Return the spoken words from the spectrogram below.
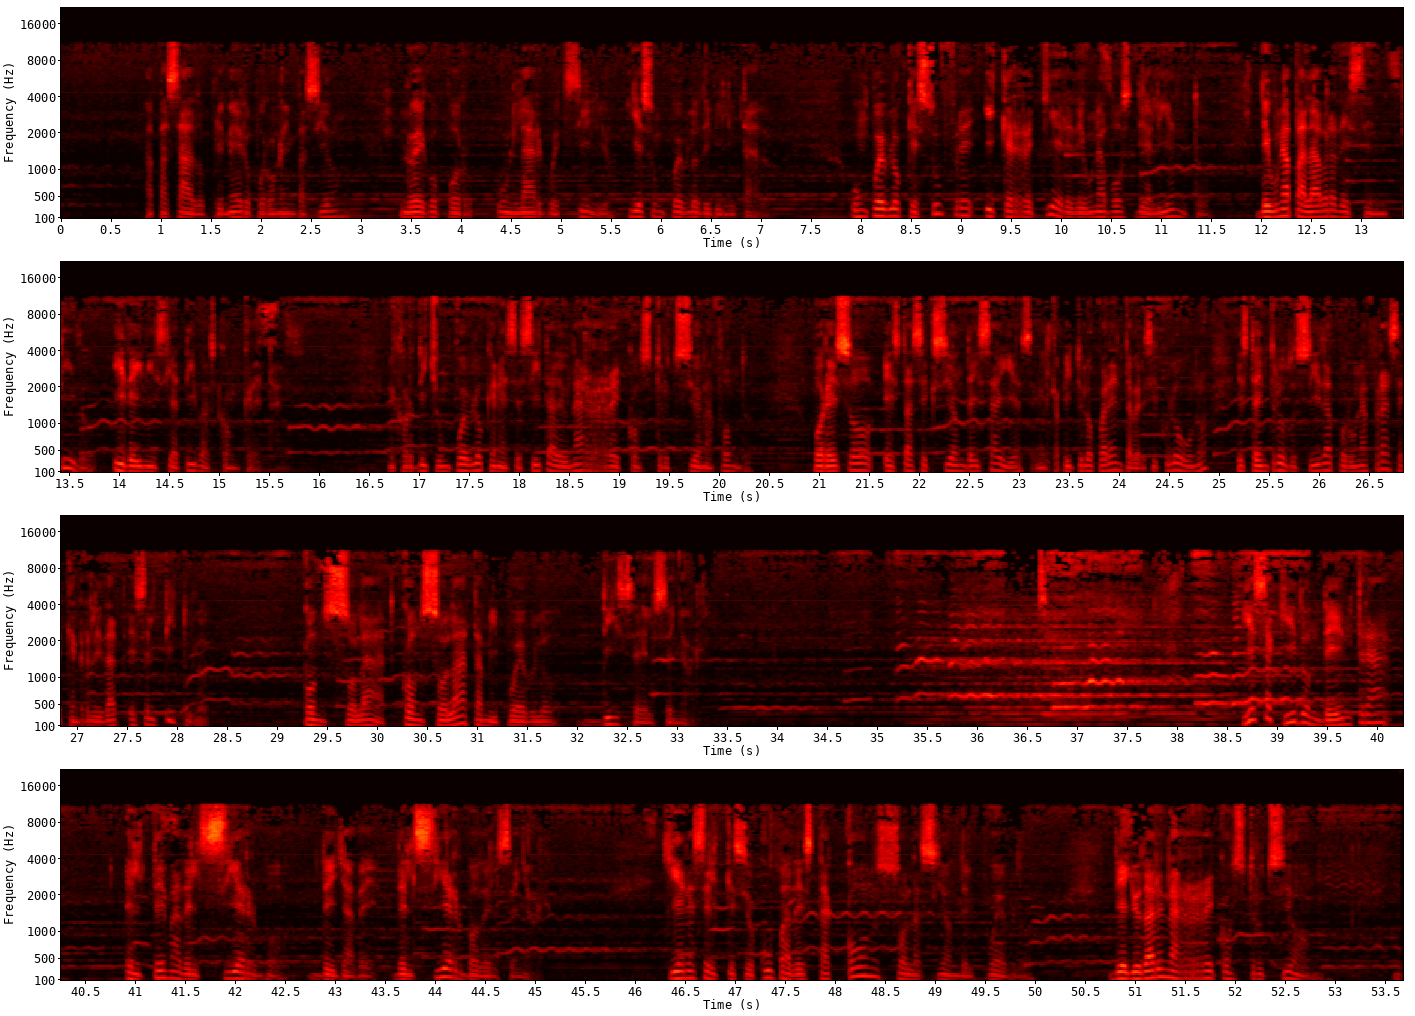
Ha pasado primero por una invasión, luego por un largo exilio y es un pueblo debilitado un pueblo que sufre y que requiere de una voz de aliento, de una palabra de sentido y de iniciativas concretas. Mejor dicho, un pueblo que necesita de una reconstrucción a fondo. Por eso esta sección de Isaías, en el capítulo 40, versículo 1, está introducida por una frase que en realidad es el título. Consolad, consolad a mi pueblo, dice el Señor. Y es aquí donde entra el tema del siervo de Yahvé, del siervo del Señor. ¿Quién es el que se ocupa de esta consolación del pueblo, de ayudar en la reconstrucción,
